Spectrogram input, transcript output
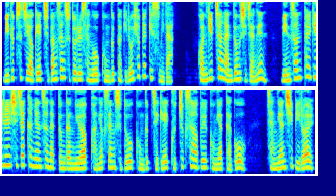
미급수 지역의 지방상 수도를 상호 공급하기로 협약했습니다. 권기창 안동시장은 민선 8기를 시작하면서 낙동강유역 광역상수도 공급체계 구축 사업을 공약하고 작년 11월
